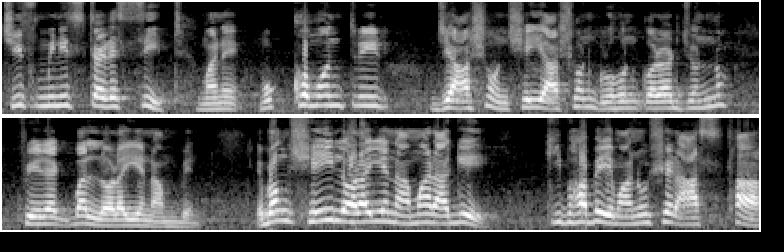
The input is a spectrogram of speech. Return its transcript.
চিফ মিনিস্টারের সিট মানে মুখ্যমন্ত্রীর যে আসন, সেই আসন গ্রহণ করার জন্য ফের একবার লড়াইয়ে নামবেন। এবং সেই লড়াইয়ে নামার আগে কীভাবে মানুষের আস্থা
